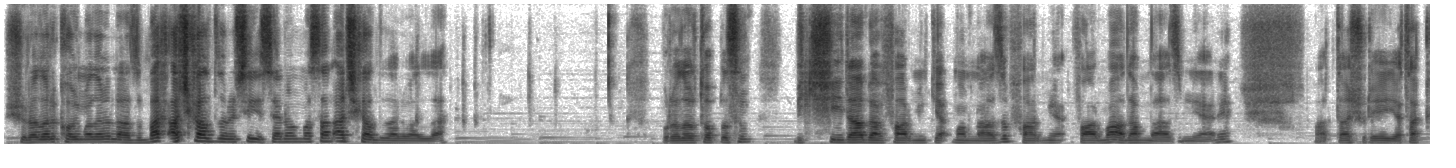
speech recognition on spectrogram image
şuraları koymaları lazım. Bak aç kaldılar Hüseyin. Sen olmasan aç kaldılar valla. Buraları toplasın. Bir kişiyi daha ben farming yapmam lazım. Farm'a, farma adam lazım yani. Hatta şuraya yatak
